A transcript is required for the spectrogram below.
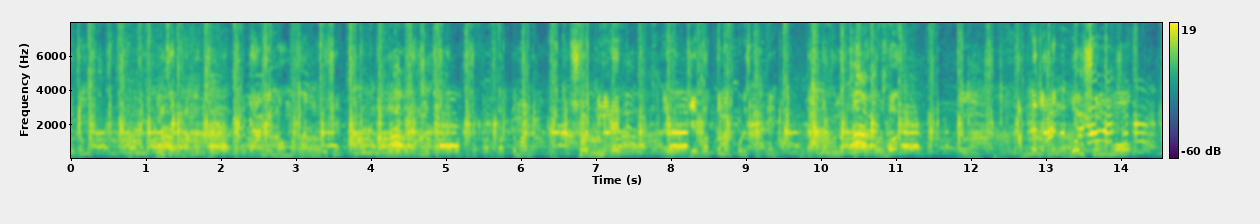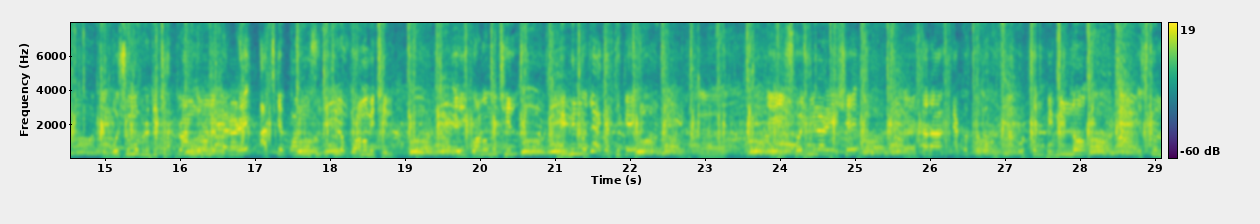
স্বাগতম ইনসাইড বাংলাদেশের পক্ষ থেকে আমি মোহাম্মদ হারুনুর রশিদ আপনাদেরকে দেখানোর চেষ্টা করতেছি বর্তমান শহীদ মিনারের যে বর্তমান পরিস্থিতি, তা দেখানোর চেষ্টা করব। আপনারা জানেন বৈষম্য বৈষম্য বিরোধী ছাত্র আন্দোলনের ব্যানারে আজকের কর্মসূচি ছিল গণমিছিল। এই গণমিছিল বিভিন্ন জায়গা থেকে এই শহীদ মিনারে এসে তারা একত্রতা ঘোষণা করছেন বিভিন্ন স্কুল,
